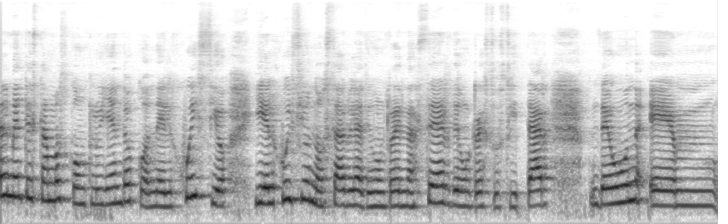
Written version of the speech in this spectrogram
finalmente estamos concluyendo con el juicio y el juicio nos habla de un renacer, de un resucitar, de un... Eh,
